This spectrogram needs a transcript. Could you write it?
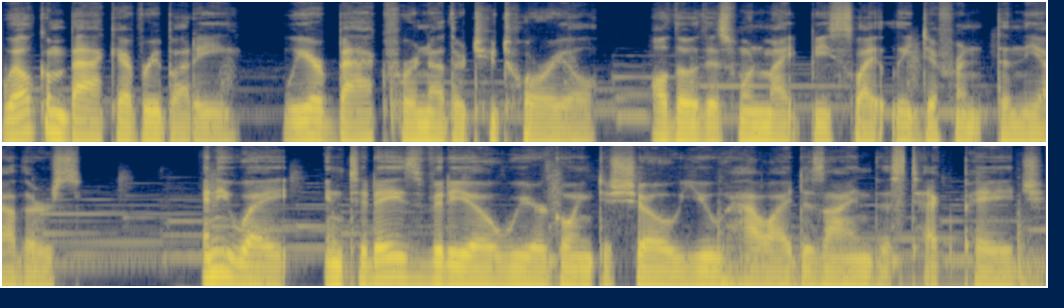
Welcome back everybody. We are back for another tutorial, although this one might be slightly different than the others. Anyway, in today's video we are going to show you how I designed this tech page.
